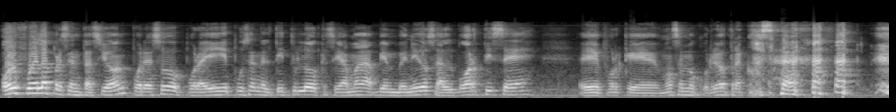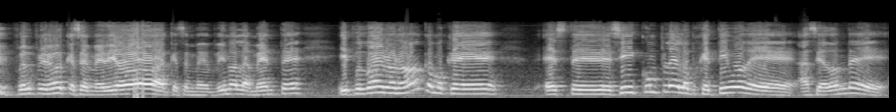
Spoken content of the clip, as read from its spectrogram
hoy fue la presentación, por eso por ahí puse en el título que se llama Bienvenidos al Vórtice. Eh, porque no se me ocurrió otra cosa. Fue el primero que se me dio, que se me vino a la mente. Y pues bueno, ¿no? Como que este sí cumple el objetivo de hacia dónde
